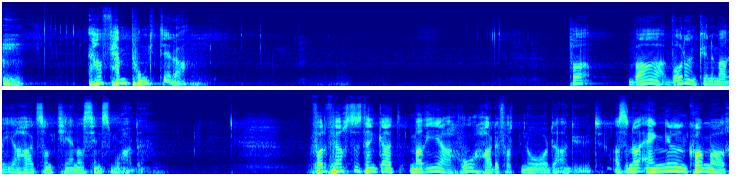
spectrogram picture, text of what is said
jeg har fem punkter i dag. På hva, hvordan kunne Maria ha et sånt tjenersinn som hun hadde? For det første så tenker jeg at Maria hun hadde fått nåde av Gud. Altså Når engelen kommer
